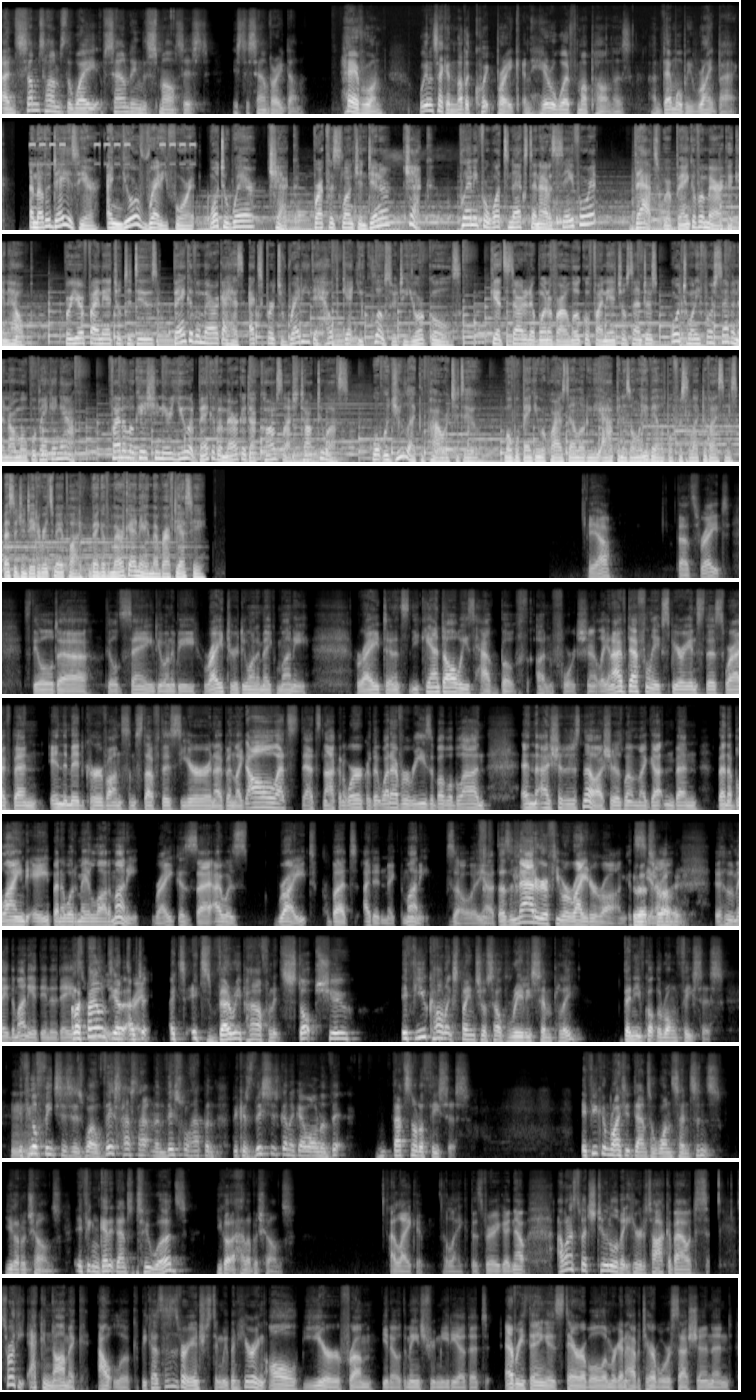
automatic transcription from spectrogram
And sometimes the way of sounding the smartest is to sound very dumb. Hey everyone. We're going to take another quick break and hear a word from our partners, and then we'll be right back. Another day is here, and you're ready for it. What to wear? Check. Breakfast, lunch, and dinner? Check. Planning for what's next and how to save for it? That's where Bank of America can help. For your financial to dos, Bank of America has experts ready to help get you closer to your goals. Get started at one of our local financial centers or 24 7 in our mobile banking app. Find a location near you at bankofamerica.com slash talk to us. What would you like the power to do? Mobile banking requires downloading the app and is only available for select devices. Message and data rates may apply. Bank of America and a member FDIC. Yeah, that's right. It's the old uh, the old saying: Do you want to be right or do you want to make money? Right? And it's you can't always have both, unfortunately. And I've definitely experienced this where I've been in the mid curve on some stuff this year, and I've been like, oh, that's that's not going to work, or that whatever reason, blah blah blah. And and I should have just no, I should have went with my gut and been been a blind ape, and I would have made a lot of money, right? Because I, I was right, but I didn't make the money. So you know, it doesn't matter if you were right or wrong. It's, That's you know, right. Who made the money at the end of the day? But I found you know, right. it's it's very powerful. It stops you if you can't explain to yourself really simply, then you've got the wrong thesis. Mm-hmm. If your thesis is, well, this has to happen and this will happen because this is going to go on, and th- that's not a thesis. If you can write it down to one sentence, you got a chance. If you can get it down to two words, you got a hell of a chance. I like it. I like it. That's very good. Now, I want to switch tune a little bit here to talk about sort of the economic outlook because this is very interesting. We've been hearing all year from, you know, the mainstream media that everything is terrible and we're going to have a terrible recession and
